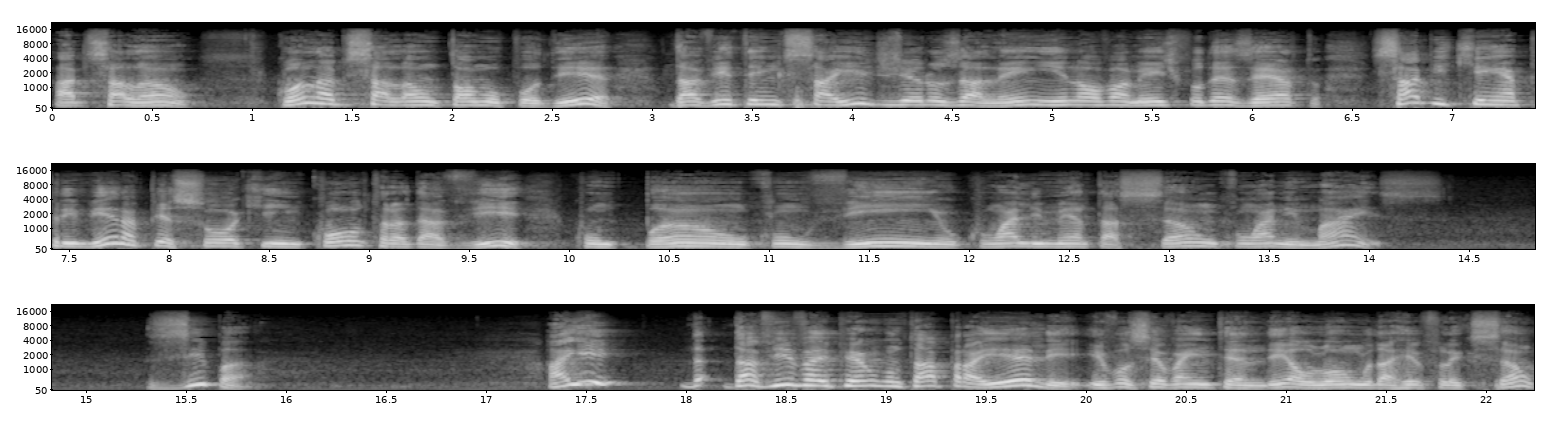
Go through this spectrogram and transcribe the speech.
Absalão. Quando Absalão toma o poder, Davi tem que sair de Jerusalém e ir novamente para o deserto. Sabe quem é a primeira pessoa que encontra Davi com pão, com vinho, com alimentação, com animais? Ziba. Aí Davi vai perguntar para ele, e você vai entender ao longo da reflexão,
